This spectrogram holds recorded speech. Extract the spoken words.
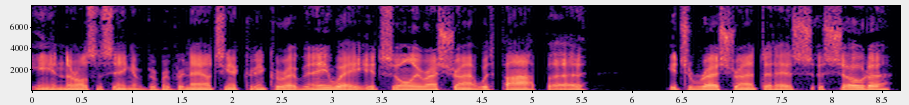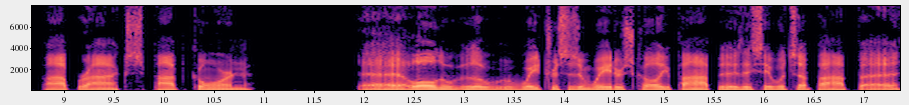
and they're also saying I'm pronouncing it incorrect. But anyway, it's the only restaurant with pop. Uh, it's a restaurant that has soda, pop rocks, popcorn. Uh, all the, the, waitresses and waiters call you pop. Uh, they say, "What's up, pop?" Uh,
